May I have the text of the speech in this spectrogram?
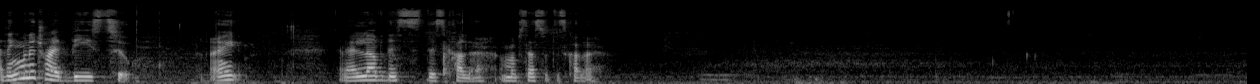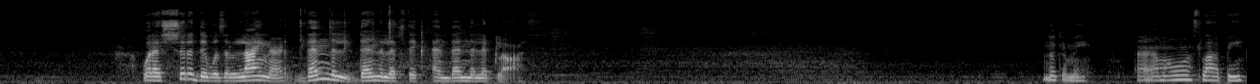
I think I'm gonna try these two, right? And I love this, this color. I'm obsessed with this color. What I should have did was a liner, then the, then the lipstick, and then the lip gloss. Look at me. I'm all sloppy.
